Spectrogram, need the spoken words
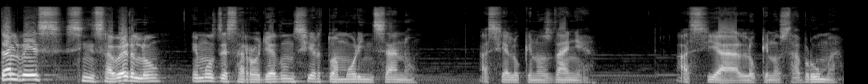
Tal vez, sin saberlo, hemos desarrollado un cierto amor insano hacia lo que nos daña, hacia lo que nos abruma.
